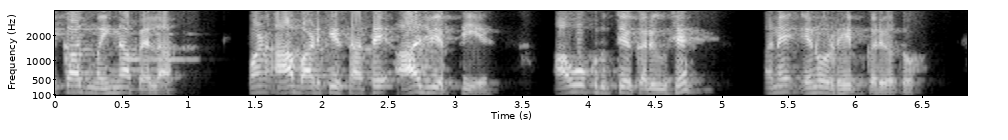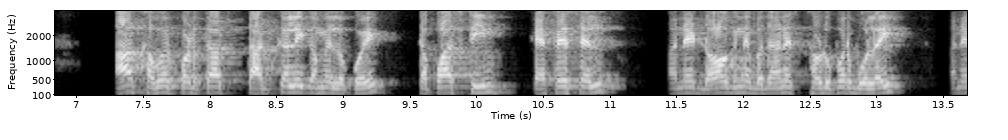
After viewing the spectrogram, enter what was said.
એકાદ મહિના પહેલા પણ આ બાળકી સાથે આ જ વ્યક્તિએ આવું કૃત્ય કર્યું છે અને એનો રેપ કર્યો હતો. આ ખબર પડતા તાત્કાલિક અમે લોકોએ તપાસ ટીમ, એફએસએલ અને ડોગને બધાને સ્થળ ઉપર બોલાવી અને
